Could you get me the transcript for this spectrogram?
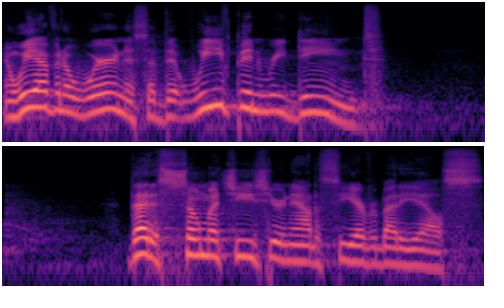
and we have an awareness of that we've been redeemed, that is so much easier now to see everybody else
